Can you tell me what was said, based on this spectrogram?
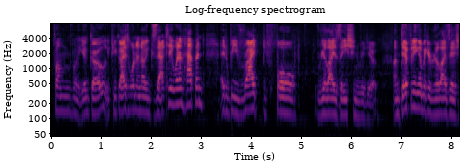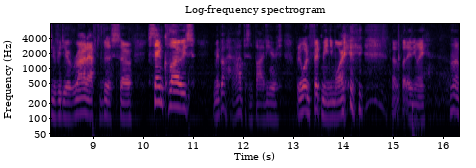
from ago. If you guys want to know exactly when it happened, it'll be right before realization video. I'm definitely gonna make a realization video right after this. So same clothes. Maybe I'll have this in five years, but it won't fit me anymore. Uh, but anyway, bye.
